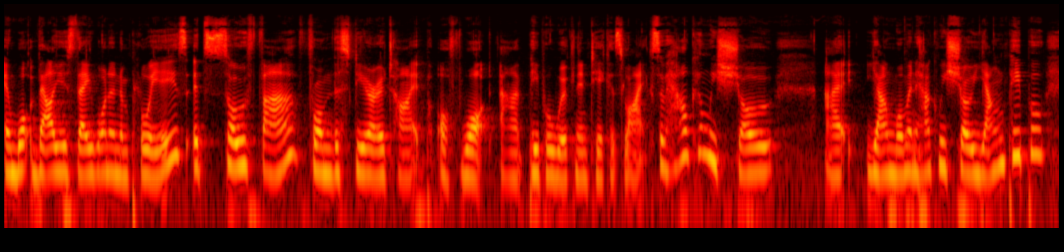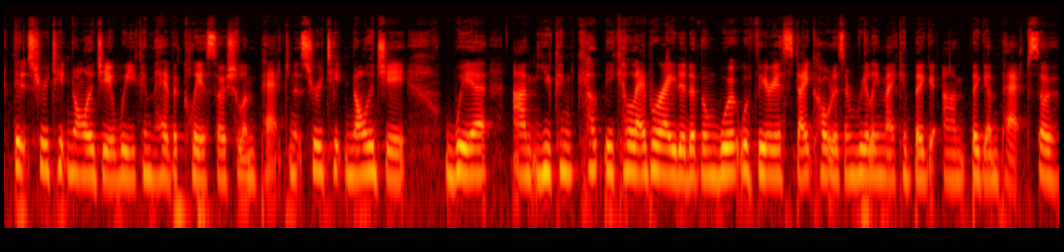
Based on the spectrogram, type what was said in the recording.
and what values they want in employees, it's so far from the stereotype of what uh, people working in tech is like. So how can we show uh, young women? How can we show young people that it's through technology where you can have a clear social impact, and it's through technology where um, you can co- be collaborative and work with various stakeholders and really make a big, um, big impact. So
